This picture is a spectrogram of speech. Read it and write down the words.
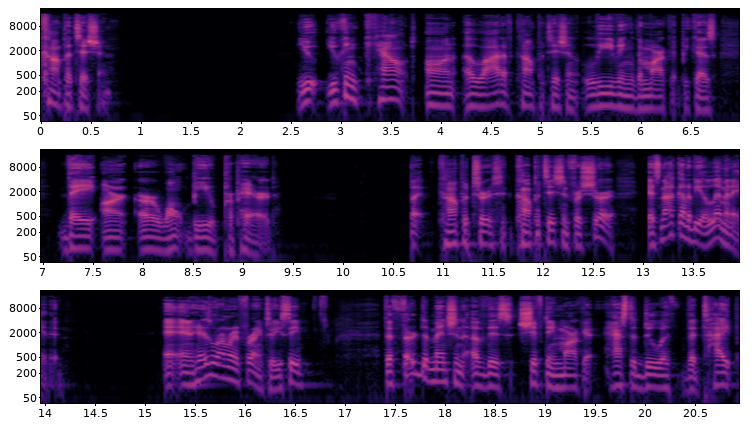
competition. you you can count on a lot of competition leaving the market because they aren't or won't be prepared. But competition competition for sure, it's not going to be eliminated. And, and here's what I'm referring to. You see, the third dimension of this shifting market has to do with the type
